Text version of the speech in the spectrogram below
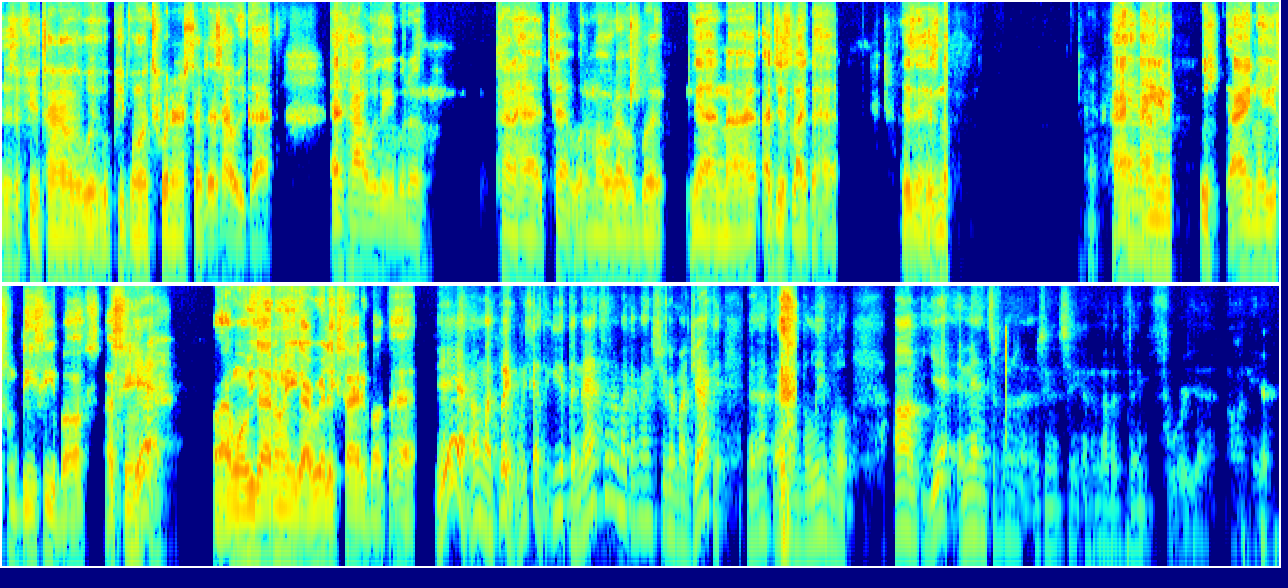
just a few times with, with people on Twitter and stuff. That's how we got. That's how I was able to kind of have a chat with him or whatever. But yeah, nah, I just like the hat. Isn't is no. I, I ain't even I ain't know you are from DC, boss. I seen. Yeah. When we got on, you got really excited about the hat. Yeah, I'm like, wait, we got you get the Nats in. I'm like, I'm actually got my jacket. No, that, that's unbelievable. Um, yeah, and then so what I was gonna say, got another thing for you on here.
